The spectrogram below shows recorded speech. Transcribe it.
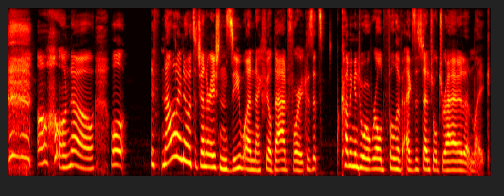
oh no. Well, if now that I know it's a Generation Z one, I feel bad for it because it's coming into a world full of existential dread and like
